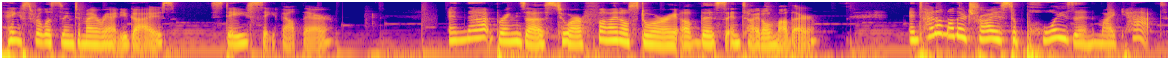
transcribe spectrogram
Thanks for listening to my rant, you guys. Stay safe out there. And that brings us to our final story of this entitled mother. Entitled mother tries to poison my cat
